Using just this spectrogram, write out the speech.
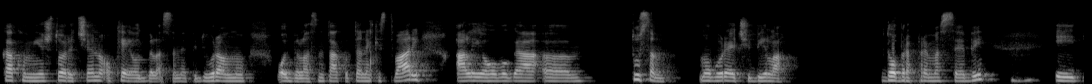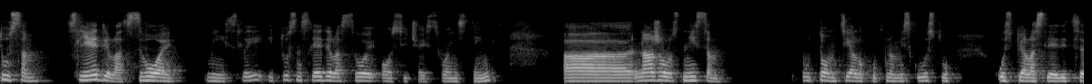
Kako mi je što rečeno, ok, odbila sam epiduralnu, odbila sam tako te neke stvari, ali ovoga, tu sam, mogu reći, bila dobra prema sebi mhm. i tu sam slijedila svoje misli i tu sam slijedila svoj osjećaj, svoj instinkt. nažalost, nisam u tom cjelokupnom iskustvu uspjela slijediti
